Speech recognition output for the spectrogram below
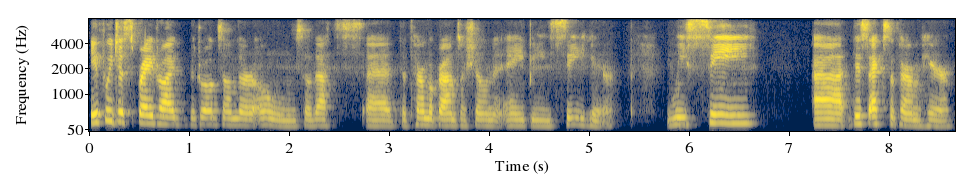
if we just spray dried the drugs on their own, so that's uh, the thermograms are shown in A, B, C here, we see uh, this exotherm here.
